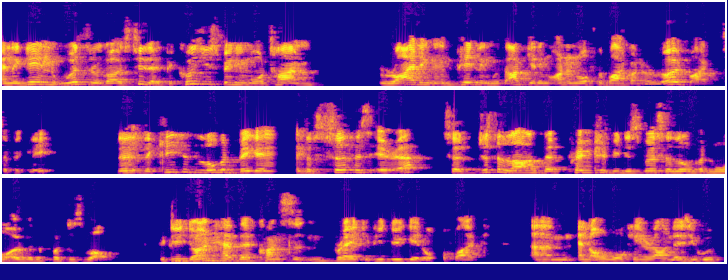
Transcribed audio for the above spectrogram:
And again, with regards to that, because you're spending more time riding and pedaling without getting on and off the bike on a road bike typically, the, the cleat is a little bit bigger in the surface area, so it just allows that pressure to be dispersed a little bit more over the foot as well. If you don't have that constant break, if you do get off bike, um, and are walking around as you would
